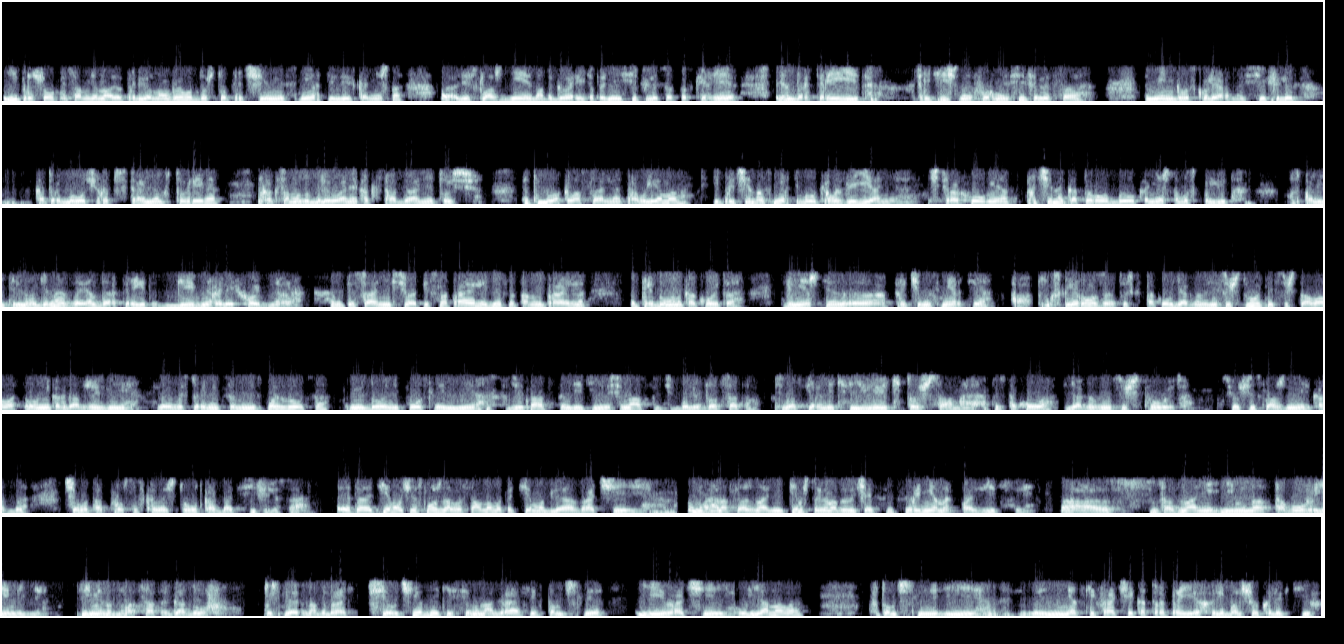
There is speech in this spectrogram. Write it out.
И пришел, несомненно, к определенному выводу, что причины смерти здесь, конечно, э, здесь сложнее надо говорить. Это не сифилис, это скорее эндортериит. Критичная форма сифилиса, менинговаскулярный сифилис, который был очень распространен в то время, как само заболевание, как страдание. То есть это была колоссальная проблема. И причина смерти было кровоизлияние. Четырехолме, причиной которого был, конечно, воспалит воспалительного генеза эндоартерит Гейбнера или Хойбнера. В описании все описано правильно, единственное, там неправильно придумано какое-то внешние э, причины смерти склероза, то есть такого диагноза не существует, не существовало. Он никогда в жизни, э, в истории медицины не использовался. Ни до, ни после, ни в 19 веке, ни в 18, тем более в 20 В 21 веке, в веке то же самое. То есть такого диагноза не существует. Все очень сложнее, как бы, чем вот так просто сказать, что вот как бы от сифилиса. Эта тема очень сложная, в основном это тема для врачей. Она сложна не тем, что ее надо изучать с современных позиций, а сознание именно того времени, именно 20-х годов. То есть для этого надо брать все учебники, все монографии, в том числе и врачей Ульянова, в том числе и немецких врачей, которые приехали, большой коллектив,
